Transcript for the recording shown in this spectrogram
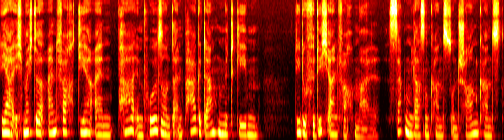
Ja, ich möchte einfach dir ein paar Impulse und ein paar Gedanken mitgeben, die du für dich einfach mal sacken lassen kannst und schauen kannst,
